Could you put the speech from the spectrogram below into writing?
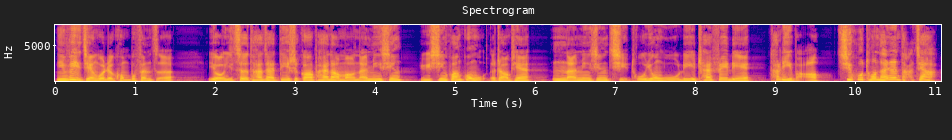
你未见过这恐怖分子。有一次，他在的士高拍到某男明星与新欢共舞的照片，男明星企图用武力拆菲林，他力保，几乎同男人打架。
